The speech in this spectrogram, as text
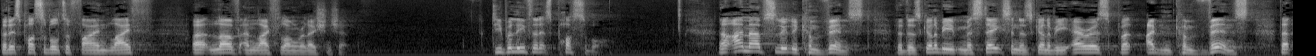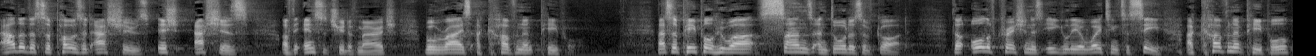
that it's possible to find life, uh, love and lifelong relationship? Do you believe that it's possible? Now, I'm absolutely convinced that there's going to be mistakes and there's going to be errors, but I'm convinced that out of the supposed ashes, ashes of the Institute of Marriage will rise a covenant people. That's a people who are sons and daughters of God that all of creation is eagerly awaiting to see. A covenant people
